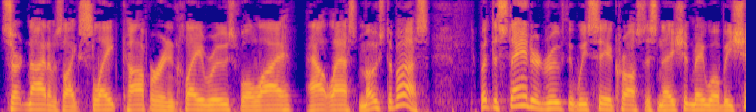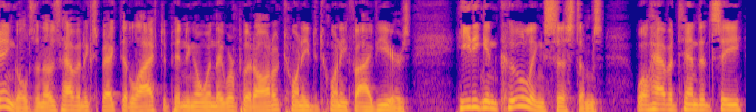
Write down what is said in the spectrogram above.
Certain items like slate, copper, and clay roofs will lie, outlast most of us. But the standard roof that we see across this nation may well be shingles, and those have an expected life, depending on when they were put on, of 20 to 25 years. Heating and cooling systems will have a tendency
